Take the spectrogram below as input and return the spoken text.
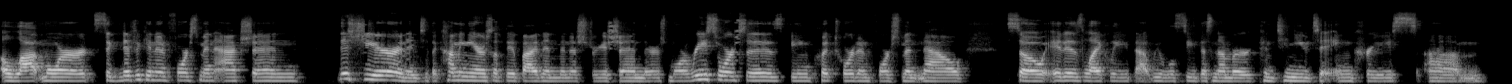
a lot more significant enforcement action this year and into the coming years of the Biden administration. There's more resources being put toward enforcement now. So it is likely that we will see this number continue to increase um,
